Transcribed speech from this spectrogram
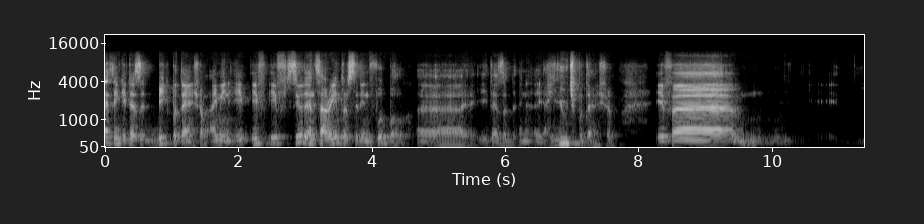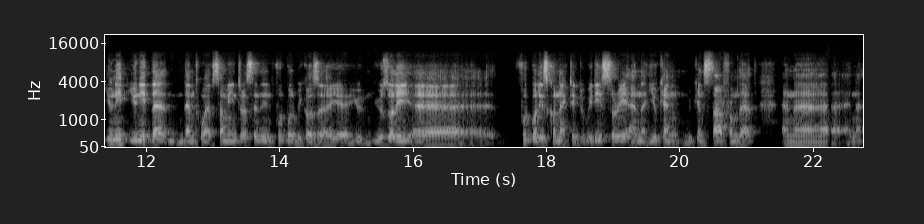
I think it has a big potential. I mean, if, if students are interested in football, uh, it has a, a, huge potential. If um, you need you need that, them to have some interest in football because uh, you, usually uh, football is connected with history, and you can you can start from that and uh, and,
